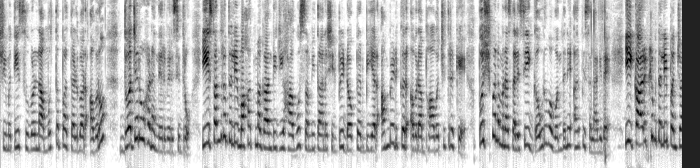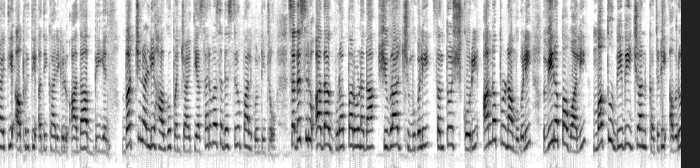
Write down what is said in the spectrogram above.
ಶ್ರೀಮತಿ ಸುವರ್ಣ ಮುತ್ತಪ್ಪ ತಳ್ವಾರ್ ಅವರು ಧ್ವಜಾರೋಹಣ ನೆರವೇರಿಸಿದರು. ಈ ಸಂದರ್ಭದಲ್ಲಿ ಮಹಾತ್ಮ ಗಾಂಧೀಜಿ ಹಾಗೂ ಸಂವಿಧಾನ ಶಿಲ್ಪಿ ಡಾಕ್ಟರ್ ಬಿಆರ್ ಅಂಬೇಡ್ಕರ್ ಅವರ ಭಾವಚಿತ್ರಕ್ಕೆ ಪುಷ್ಪ ನಮನ ಸಲ್ಲಿಸಿ ಗೌರವ ವಂದನೆ ಅರ್ಪಿಸಲಾಗಿದೆ. ಈ ಕಾರ್ಯಕ್ರಮದಲ್ಲಿ ಪಂಚಾಯಿತಿ ಅಧಿಕಾರಿಗಳು ಆದ ಬಿಎನ್ ಬಚ್ಚಿನಹಳ್ಳಿ ಹಾಗೂ ಪಂಚಾಯಿತಿಯ ಸರ್ವ ಸದಸ್ಯರು ಪಾಲ್ಗೊಂಡಿದ್ರು. ಸದಸ್ಯರು ಆದ ಗುರಪ್ಪ ರೋಣದ, ಶಿವರಾಜ್ ಮುಗಳಿ, ಸಂತೋಷ್ ಕೋರಿ, ಅನ್ನಪೂರ್ಣ ಮುಗಳಿ, ವೀರಪ್ಪ ವಾಲಿ ಮತ್ತು ಬಿಬಿ ಜಾನ್ ಕದಡಿ ಅವರು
